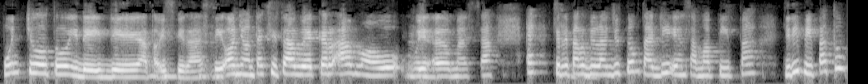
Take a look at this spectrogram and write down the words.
muncul tuh ide-ide atau Mm. inspirasi. Oh nyontek sisa baker ah mau Mm. eh, masak. Eh cerita lebih lanjut dong tadi yang sama Pipa. Jadi Pipa tuh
